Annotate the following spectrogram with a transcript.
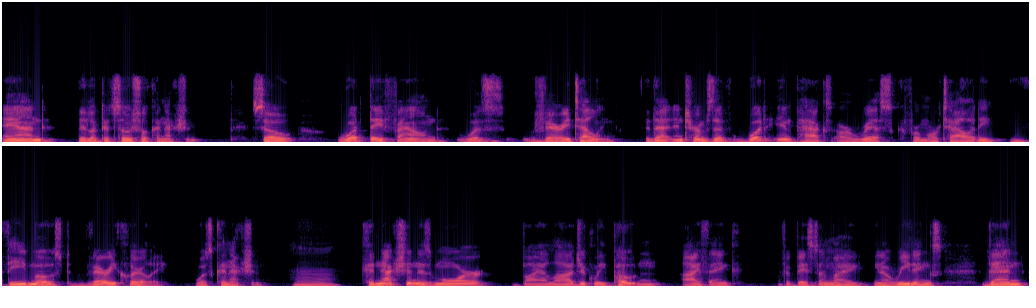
and they looked at social connection. So, what they found was very telling that in terms of what impacts our risk for mortality, the most, very clearly, was connection. Hmm. Connection is more biologically potent, I think, based on my you know readings, than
